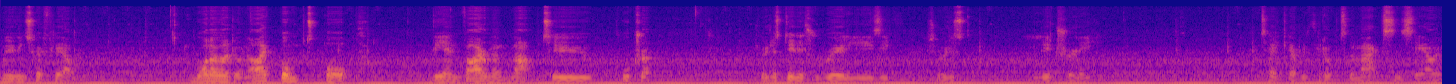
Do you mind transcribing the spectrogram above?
moving swiftly on. What have I done? I bumped up the environment map to Ultra. Should we just do this really easy? Should we just literally take everything up to the max and see how it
